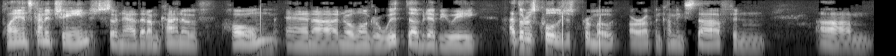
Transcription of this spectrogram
plans kind of changed. So now that I'm kind of home and uh, no longer with WWE, I thought it was cool to just promote our up and coming stuff. And um,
